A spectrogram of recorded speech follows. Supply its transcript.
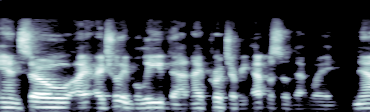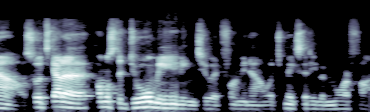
And so I, I truly believe that. And I approach every episode that way now. So it's got a almost a dual meaning to it for me now, which makes it even more fun.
